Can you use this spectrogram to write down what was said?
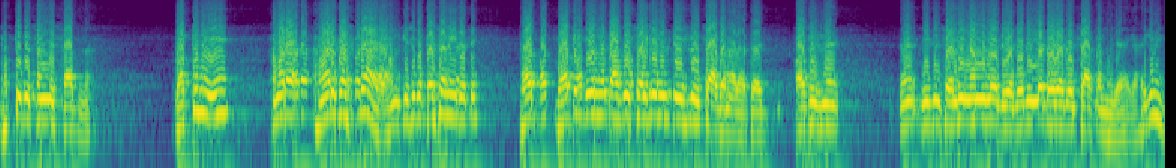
भक्तों के संग में साधना। भक्ति में हमारा, हमारे पास क्या है? हम किसी को पैसा नहीं देते। भौतिक जीवन में तो आपको सैलरी मिलती है, इसलिए उत्साह बना रहता है। ऑफ़िस में जिस दिन सैलरी न मिले तो दो दिन लेट हो जाए तो उत्साह कम हो जाएगा, है कि नहीं?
